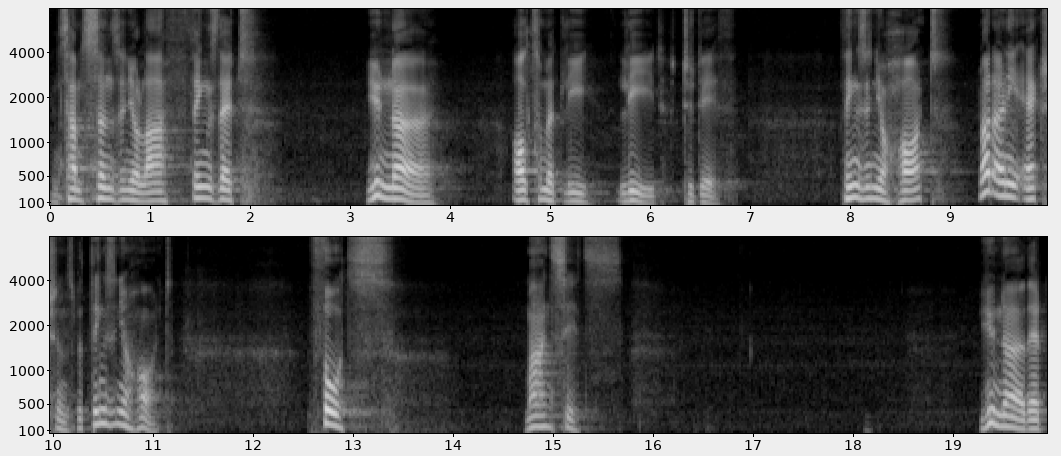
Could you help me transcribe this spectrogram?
in some sins in your life, things that you know ultimately lead to death. Things in your heart, not only actions, but things in your heart thoughts, mindsets. You know that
